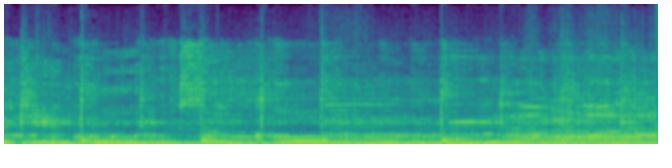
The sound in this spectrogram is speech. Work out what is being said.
จะเคียงคู่อยู่สังคมลา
